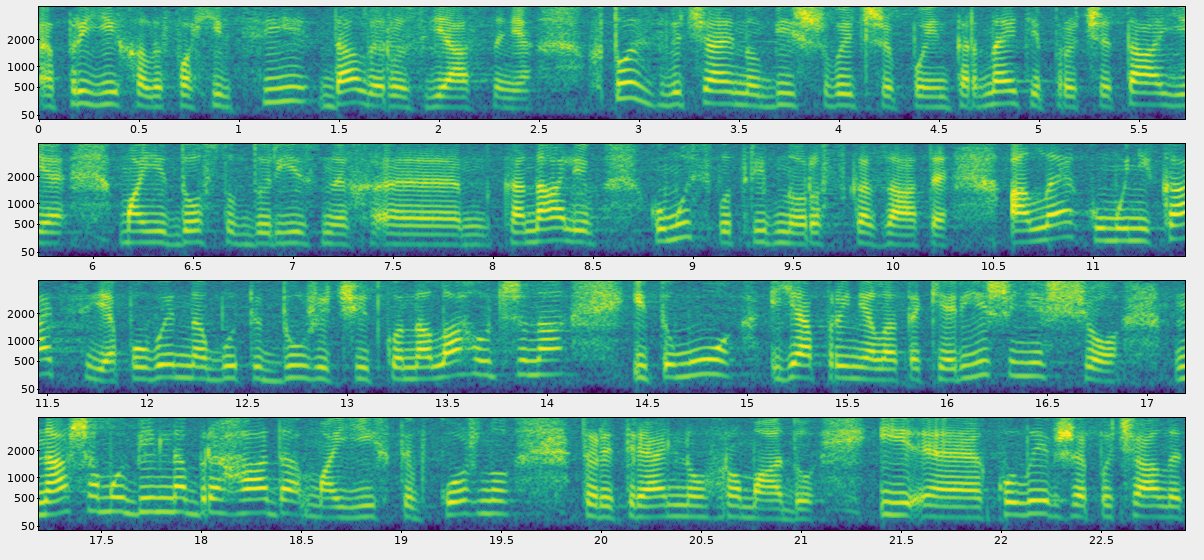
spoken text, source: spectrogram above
е, приїхали фахівці, дали роз'яснення. Хтось, звичайно, більш швидше по інтернеті прочитає, має доступ до різних е, каналів. Комусь потрібно розказати. Але комунікація повинна бути дуже чітко налагоджена, і тому я прийняла таке рішення, що наша мобільна бригада має їхати в кожну територіальну громаду. І е, коли вже почали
